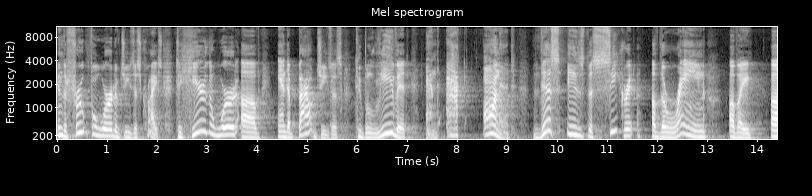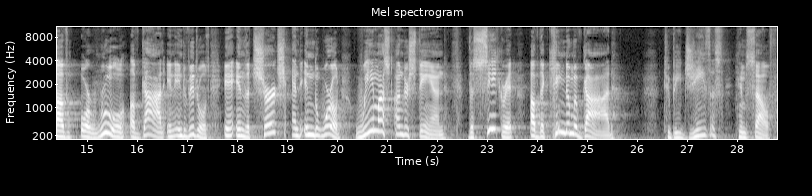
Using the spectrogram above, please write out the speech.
in the fruitful word of Jesus Christ. To hear the word of and about Jesus, to believe it and act on it, this is the secret of the reign of a of or rule of God in individuals in, in the church and in the world. We must understand the secret of the kingdom of God to be Jesus himself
